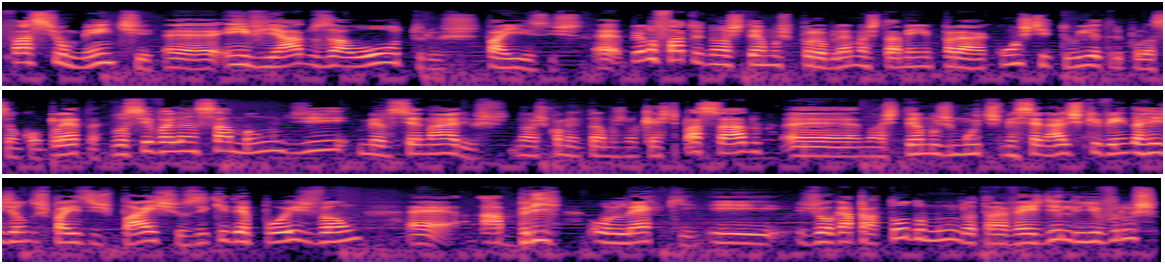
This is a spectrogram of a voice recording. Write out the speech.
facilmente é, enviados a outros países. É, pelo fato de nós termos problemas também para constituir a tripulação completa, você vai lançar mão de mercenários. Nós comentamos no cast passado, é, nós temos muitos mercenários que vêm da região dos Países Baixos e que depois vão é, abrir o leque e jogar para todo mundo através de livros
